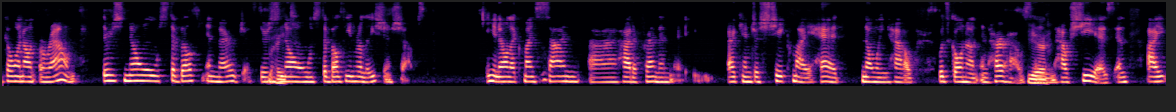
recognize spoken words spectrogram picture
going on around, there's no stability in marriages. There's Right. no stability in relationships. You know, like my son uh, had a friend, and I can just shake my head knowing how what's going on in her house Yeah. and how she is, and I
